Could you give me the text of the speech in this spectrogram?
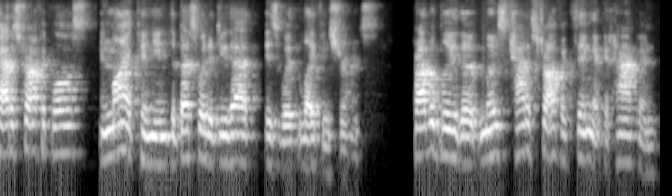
catastrophic loss? In my opinion, the best way to do that is with life insurance. Probably the most catastrophic thing that could happen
